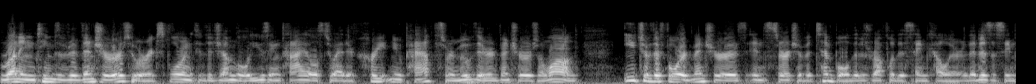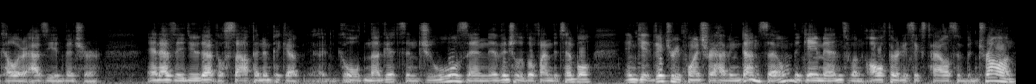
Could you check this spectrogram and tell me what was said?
running teams of adventurers who are exploring through the jungle using tiles to either create new paths or move their adventurers along. Each of the four adventurers in search of a temple that is roughly the same color, that is the same color as the adventure. And as they do that, they'll stop in and pick up uh, gold nuggets and jewels, and eventually they'll find the temple and get victory points for having done so. The game ends when all 36 tiles have been drawn,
